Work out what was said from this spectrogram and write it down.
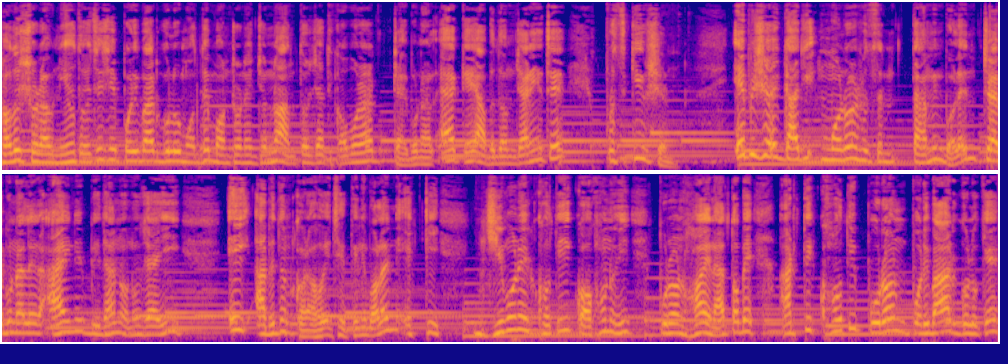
সদস্যরাও নিহত হয়েছে, সেই পরিবারগুলোর মধ্যে বন্টনের জন্য আন্তর্জাতিক অপরাধ ট্রাইব্যুনাল একে আবেদন জানিয়েছে। প্রসিকিউশন। এ বিষয়ে গাজী মনোয়ার হোসেন তামিম বলেন, ট্রাইব্যুনালের আইনের বিধান অনুযায়ী এই আবেদন করা হয়েছে। তিনি বলেন, একটি জীবনের ক্ষতি কখনোই পূরণ হয় না, তবে আর্থিক ক্ষতি পূরণ পরিবারগুলোকে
